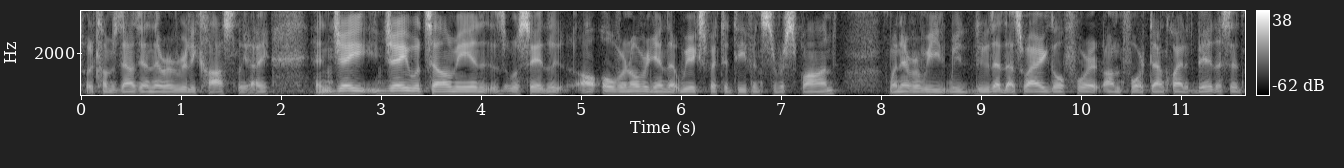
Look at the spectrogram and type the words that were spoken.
that's what it comes down to, and they were really costly. I and Jay Jay would tell me and will say it over and over again that we expect the defense to respond whenever we, we do that. That's why I go for it on fourth down quite a bit. I said,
